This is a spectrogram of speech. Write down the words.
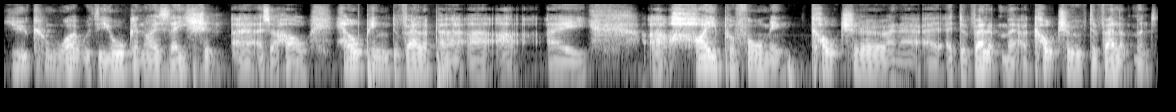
you can work with the organization uh, as a whole, helping develop a, a, a, a high performing culture and a, development, a culture of development,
